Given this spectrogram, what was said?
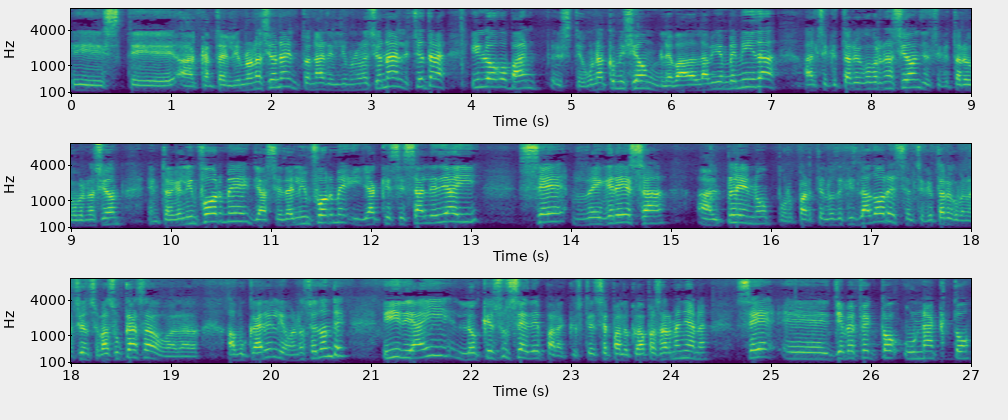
este a cantar el himno nacional, entonar el himno nacional, etcétera, y luego van este una comisión le va a dar la bienvenida al secretario de Gobernación y el secretario de Gobernación entrega el informe, ya se da el informe y ya que se sale de ahí se regresa al Pleno por parte de los legisladores, el secretario de Gobernación se va a su casa o a, la, a Bucareli o a no sé dónde, y de ahí lo que sucede, para que usted sepa lo que va a pasar mañana, se eh, lleva efecto un acto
